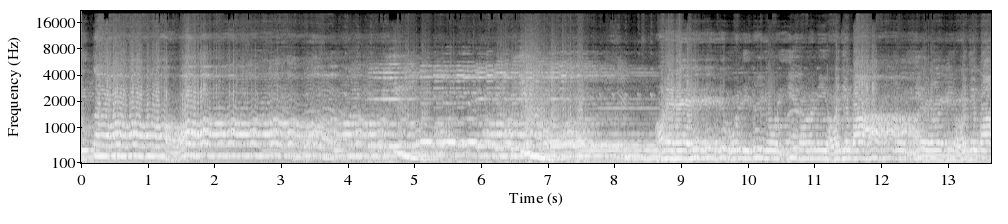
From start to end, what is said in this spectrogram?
આમાં પિતા અરે રે બોલી રહ્યો હિરણી હજમા હિરણી હજમા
